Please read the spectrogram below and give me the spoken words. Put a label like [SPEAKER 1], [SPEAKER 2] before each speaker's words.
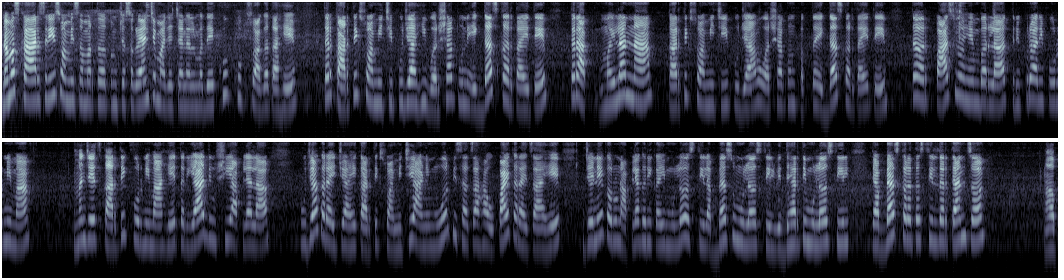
[SPEAKER 1] नमस्कार श्री स्वामी समर्थ. तुमच्या सगळ्यांचे माझ्या चॅनलमध्ये खूप खूप स्वागत आहे. तर कार्तिक स्वामीची पूजा ही वर्षातून एकदाच करता येते. तर आप महिलांना कार्तिक स्वामीची पूजा वर्षातून फक्त एकदाच करता येते. तर पाच नोव्हेंबरला त्रिपुरारी पौर्णिमा म्हणजेच कार्तिक पौर्णिमा आहे. तर या दिवशी आपल्याला पूजा करायची आहे कार्तिक स्वामीची आणि मोर पिसाचा हा उपाय करायचा आहे. जेणेकरून आपल्या घरी काही मुलं असतील अभ्यासू मुलं असतील विद्यार्थी मुलं असतील ते अभ्यास करत असतील तर त्यांचं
